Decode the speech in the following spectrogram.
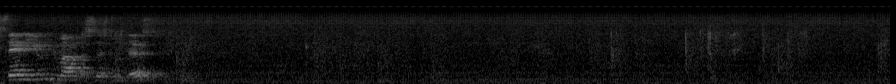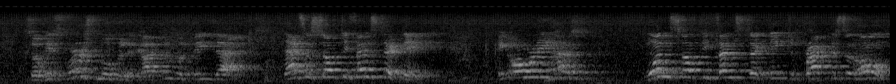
Sandy, you can come out and assist with this. So his first move in the kata would be that. That's a self-defense technique. He already has one self-defense technique to practice at home.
